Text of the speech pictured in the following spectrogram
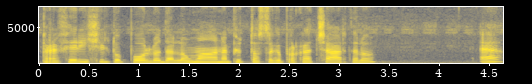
Preferisci il tuo pollo dalla umana piuttosto che procacciartelo? Eh?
